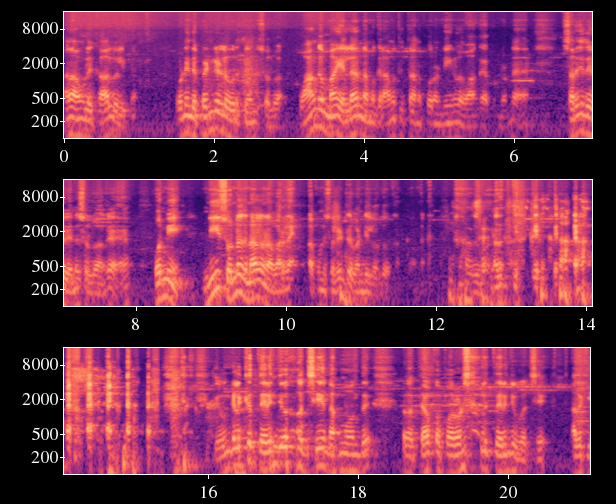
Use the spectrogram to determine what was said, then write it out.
ஆனால் அவங்களுக்கு கால் வலிக்கும். உடனே இந்த பெண்களில் ஒருத்தர் வந்து சொல்லுவாள் வாங்கம்மா எல்லாரும் நம்ம கிராமத்துக்கு தான் போகிறோம் நீங்களும் வாங்க அப்படின்னு சரோஜதேவி என்ன சொல்லுவாங்க பொன்னி நீ சொன்னதுனால நான் வர்றேன் அப்படின்னு சொல்லிட்டு வண்டியில் வந்து இவங்களுக்கு தெரிஞ்சு போச்சு நம்ம வந்து தேக்க போறோம்னு சொல்லி தெரிஞ்சு போச்சு. அதுக்கு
